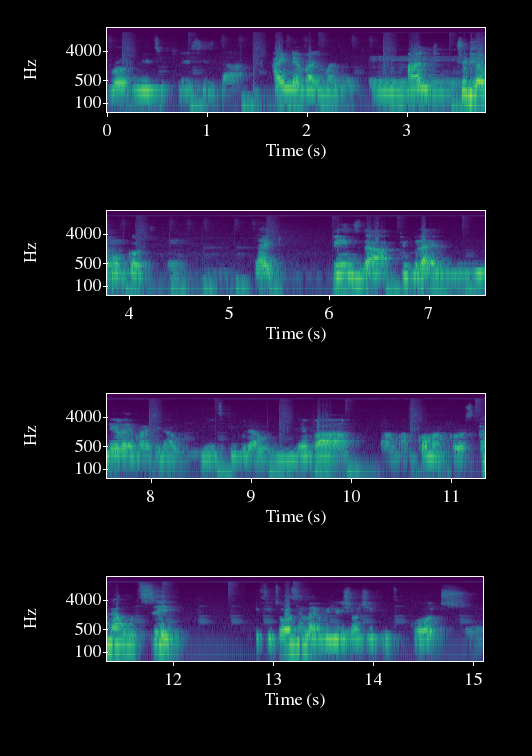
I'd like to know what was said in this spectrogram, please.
brought me to places that I never imagined, Mm, and through the help of God, Mm. like things that people I never imagined I would meet, people that I would never um, have come across, and I would say, if it wasn't my relationship with God, Mm.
